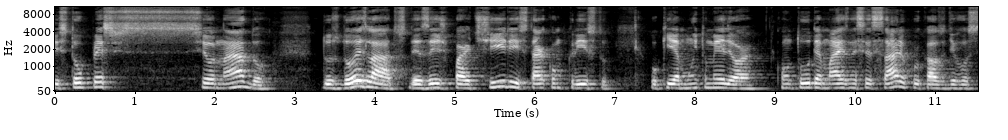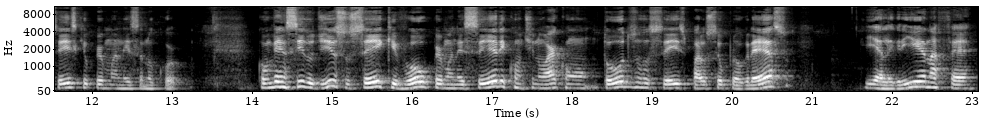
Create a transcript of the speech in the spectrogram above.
Estou pressionado dos dois lados, desejo partir e estar com Cristo, o que é muito melhor. Contudo, é mais necessário por causa de vocês que eu permaneça no corpo. Convencido disso, sei que vou permanecer e continuar com todos vocês para o seu progresso e alegria na fé,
